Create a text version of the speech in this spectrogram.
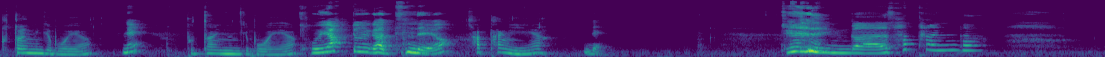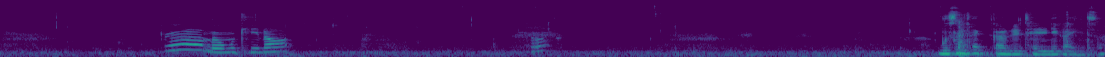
붙어 있는 게 뭐예요? 네? 붙어 있는 게 뭐예요? 조약돌 같은데요? 사탕이에요? 네. 젤인가 사탕인가? 아, 너무 길어. 무슨 색깔의 젤리가 있어요?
